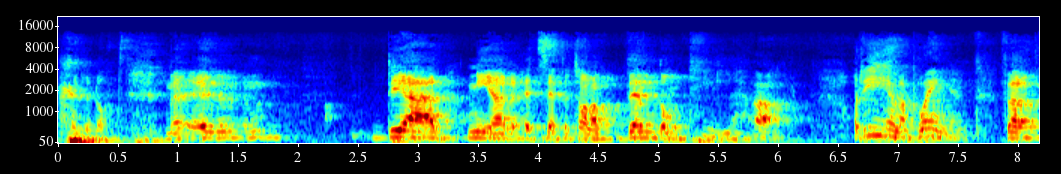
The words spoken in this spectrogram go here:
eller något. Men, eh, mm, det är mer ett sätt att tala om vem de tillhör. Och det är hela poängen. För att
